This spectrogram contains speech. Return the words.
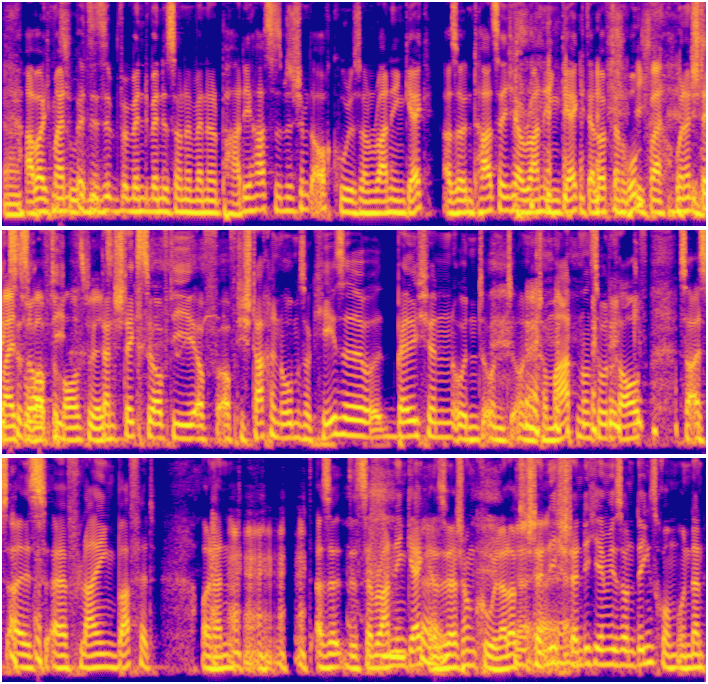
Ja, Aber ich meine, wenn, wenn, du so eine, wenn du eine Party hast, ist es bestimmt auch cool. So ein Running Gag. Also ein tatsächlicher Running Gag, der läuft dann rum. Ich weiß- und dann steckst weiß, du so auf die, dann steckst du auf die, auf, auf die Stacheln oben so Käsebällchen und, und, und Tomaten und so drauf. So als, als äh, Flying Buffett. Und dann, also das ist der Running Gag, das wäre schon cool. Da läuft ständig, ständig irgendwie so ein Dings rum. Und dann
